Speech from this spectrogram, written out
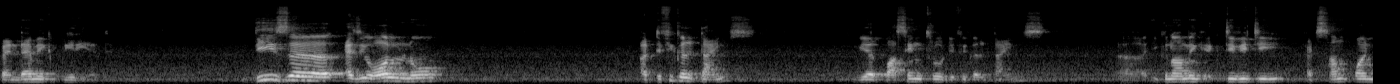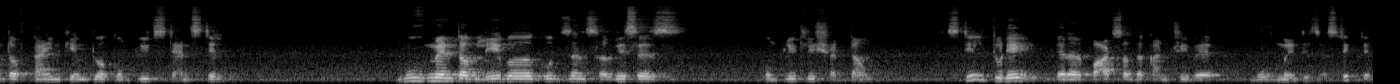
pandemic period. These, uh, as you all know, are difficult times. We are passing through difficult times. Uh, economic activity at some point of time came to a complete standstill. Movement of labor, goods, and services completely shut down. Still today, there are parts of the country where movement is restricted.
